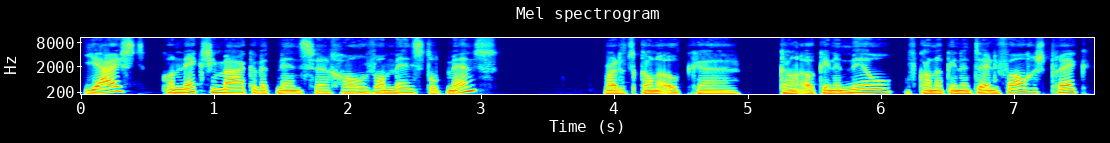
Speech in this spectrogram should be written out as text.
juist connectie maken met mensen, gewoon van mens tot mens. Maar dat kan ook, uh, kan ook in een mail of kan ook in een telefoongesprek.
